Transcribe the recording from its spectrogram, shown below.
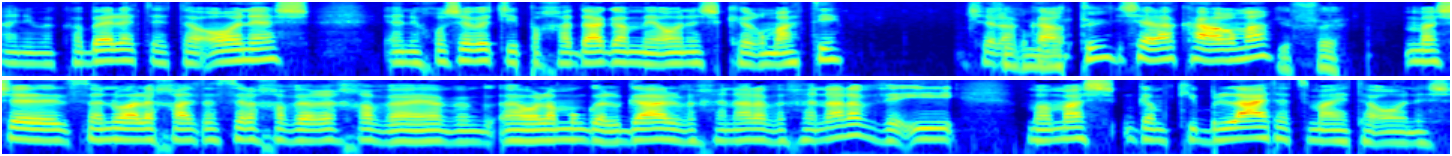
אני מקבלת את העונש. אני חושבת שהיא פחדה גם מעונש קרמטי. של הקר-? של הקרמה. יפה. מה ששנוא עליך אל תעשה לחבריך, והעולם הוא גלגל וכן הלאה וכן הלאה, והיא ממש גם קיבלה את עצמה את העונש.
